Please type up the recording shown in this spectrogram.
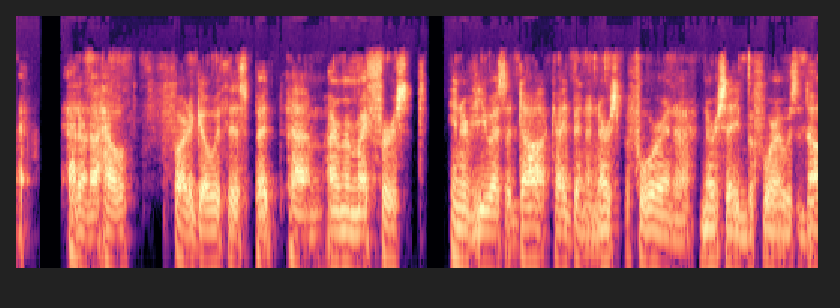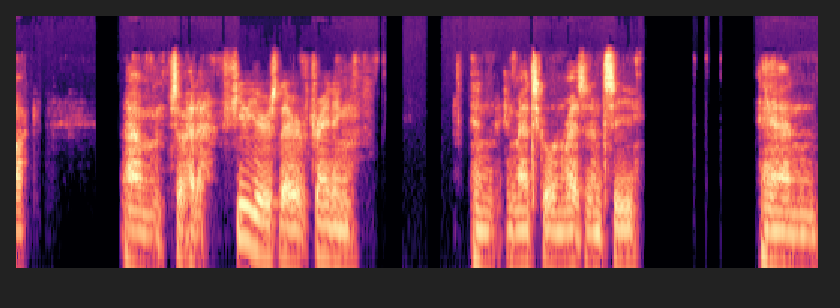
I, I, don't know how far to go with this, but um, I remember my first interview as a doc. I'd been a nurse before and a nurse aide before I was a doc. Um, so I had a few years there of training in, in med school and residency. And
